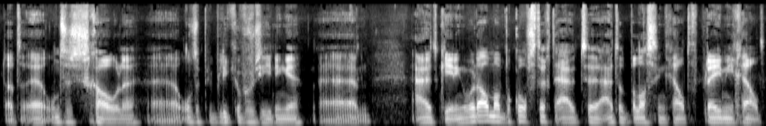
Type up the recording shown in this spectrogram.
Dat onze scholen, onze publieke voorzieningen, uitkeringen... worden allemaal bekostigd uit, uit dat belastinggeld of premiegeld.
